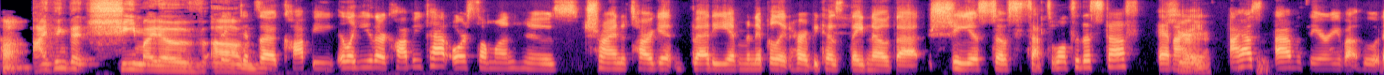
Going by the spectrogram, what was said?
Huh. I think that she might have. Um, think it's a copy, like either a copycat or someone who's trying to target Betty and manipulate her because they know that she is so susceptible to this stuff. And Sure. I have, I have a theory about who it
